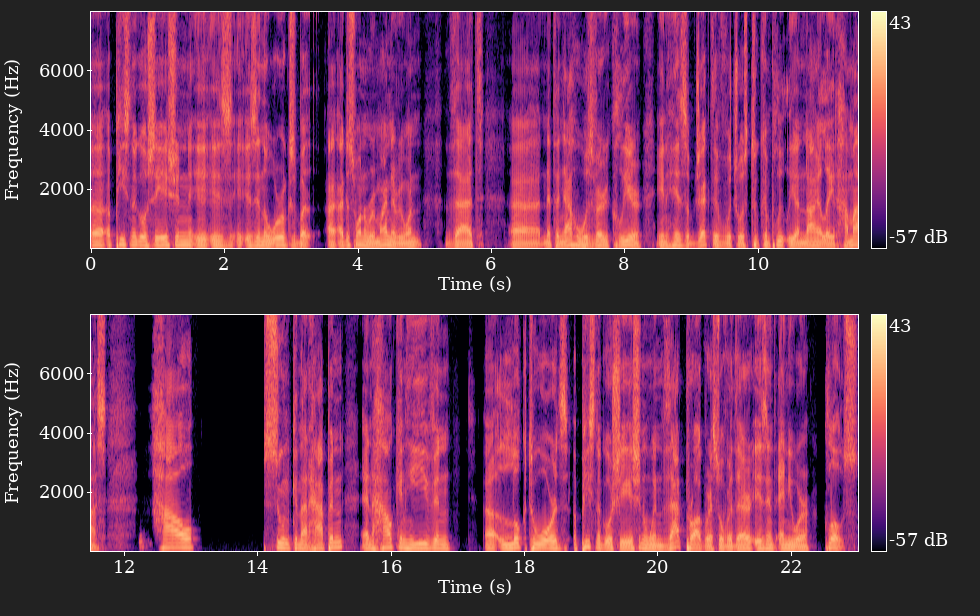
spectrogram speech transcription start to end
uh, a peace negotiation is is in the works, but I, I just want to remind everyone that uh, Netanyahu was very clear in his objective, which was to completely annihilate Hamas. How soon can that happen, and how can he even uh, look towards a peace negotiation when that progress over there isn't anywhere close?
